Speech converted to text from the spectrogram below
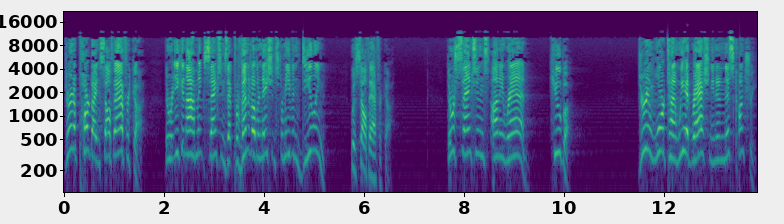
During apartheid in South Africa, there were economic sanctions that prevented other nations from even dealing with South Africa. There were sanctions on Iran, Cuba. During wartime, we had rationing in this country.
